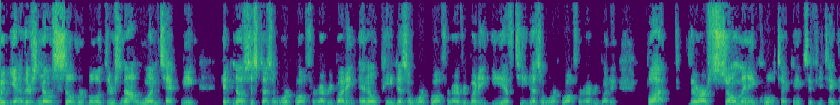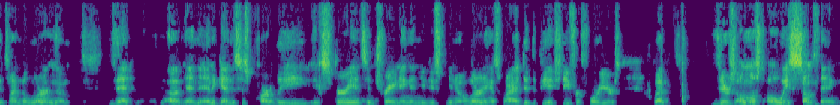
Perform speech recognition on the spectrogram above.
But yeah, there's no silver bullet. There's not one technique. Hypnosis doesn't work well for everybody. Nlp doesn't work well for everybody. Eft doesn't work well for everybody. But there are so many cool techniques if you take the time to learn them that uh, and, and again this is partly experience and training and you just you know learning. That's why i did the phd for four years. But there's almost always something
